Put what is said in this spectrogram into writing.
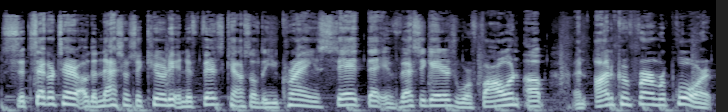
Secretary of the National Security and Defense Council of the Ukraine, said that investigators were following up an unconfirmed report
